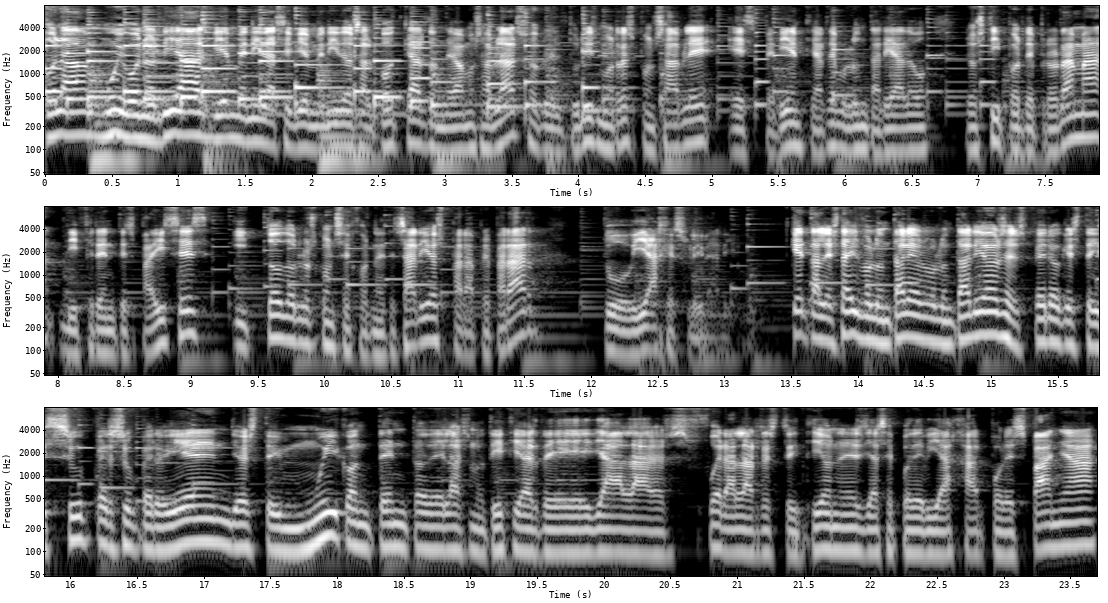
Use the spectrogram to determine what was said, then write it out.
Hola, muy buenos días, bienvenidas y bienvenidos al podcast donde vamos a hablar sobre el turismo responsable, experiencias de voluntariado, los tipos de programa, diferentes países y todos los consejos necesarios para preparar tu viaje solidario. ¿Qué tal estáis voluntarios, voluntarios? Espero que estéis súper, súper bien. Yo estoy muy contento de las noticias de ya las fuera las restricciones, ya se puede viajar por España.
